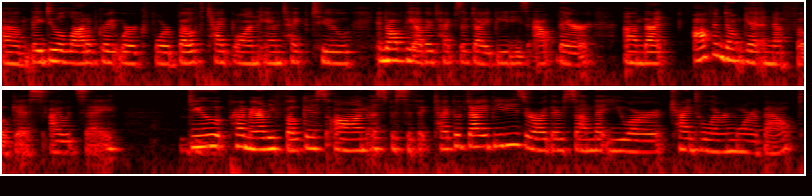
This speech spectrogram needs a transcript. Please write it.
Um, they do a lot of great work for both type 1 and type 2 and all the other types of diabetes out there um, that often don't get enough focus, I would say. Do you primarily focus on a specific type of diabetes, or are there some that you are trying to learn more about?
